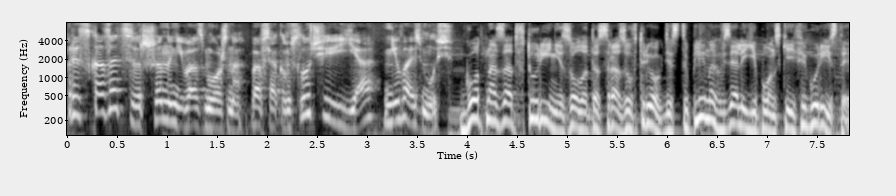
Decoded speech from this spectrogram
предсказать совершенно невозможно. Во всяком случае, я не возьмусь. Год назад в Турине золото сразу в трех дисциплинах взяли японские фигуристы.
